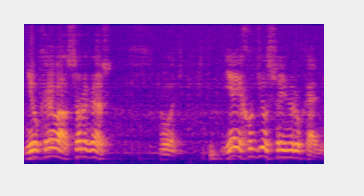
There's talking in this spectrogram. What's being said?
не укрывал, 40 раз. Вот. Я их убил своими руками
